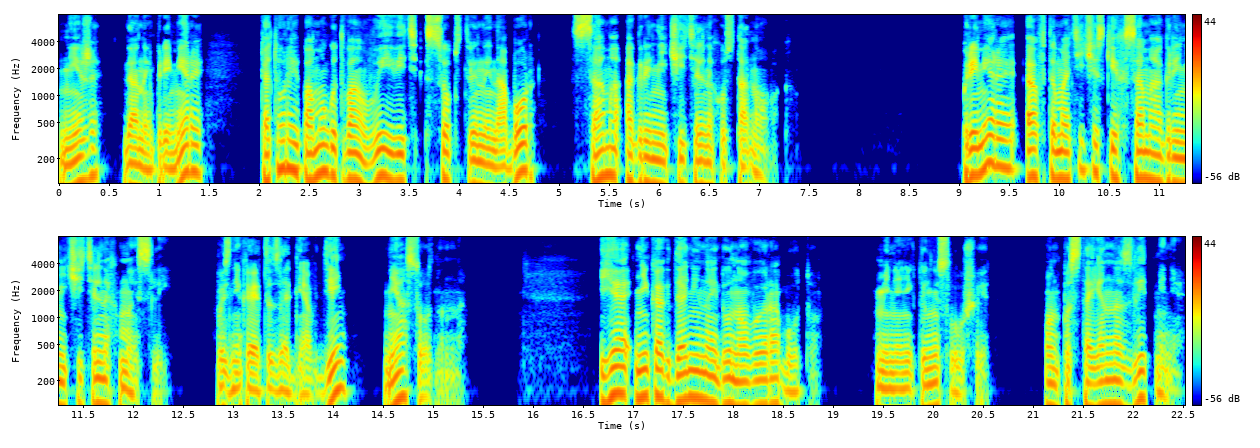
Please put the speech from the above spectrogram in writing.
Ниже даны примеры, которые помогут вам выявить собственный набор самоограничительных установок. Примеры автоматических самоограничительных мыслей возникают изо дня в день неосознанно. Я никогда не найду новую работу. Меня никто не слушает. Он постоянно злит меня.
